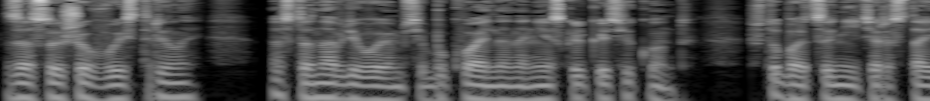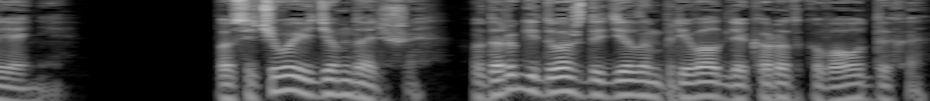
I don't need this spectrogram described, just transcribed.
Заслышав выстрелы, останавливаемся буквально на несколько секунд, чтобы оценить расстояние. После чего идем дальше. В дороге дважды делаем привал для короткого отдыха.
